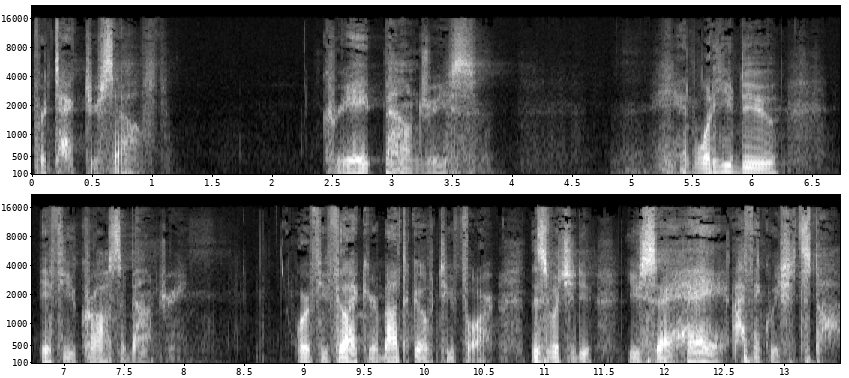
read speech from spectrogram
Protect yourself, create boundaries. And what do you do if you cross a boundary? Or if you feel like you're about to go too far? This is what you do. You say, hey, I think we should stop.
